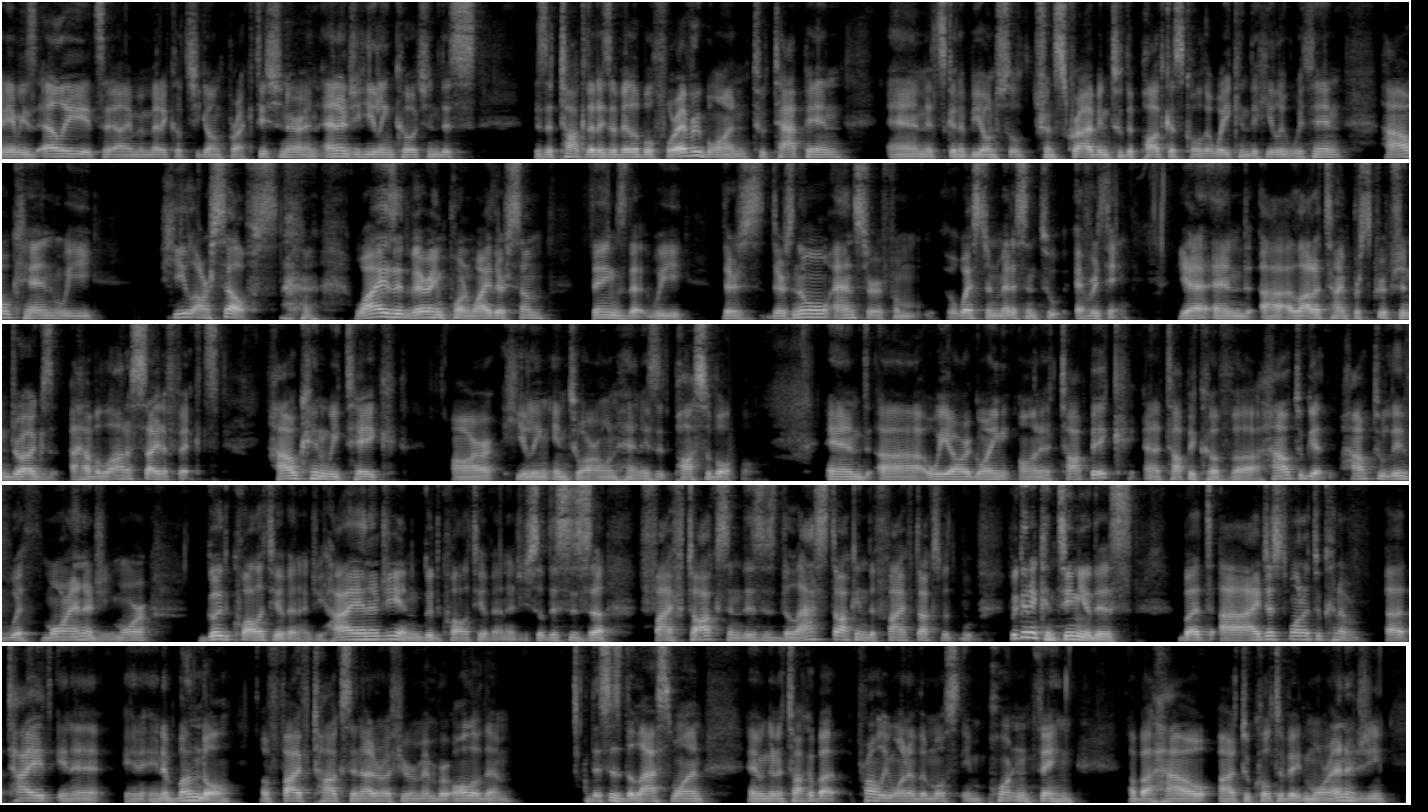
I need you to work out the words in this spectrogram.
My name is Ellie. It's a, I'm a medical qigong practitioner and energy healing coach, and this is a talk that is available for everyone to tap in, and it's going to be also transcribed into the podcast called "Awaken the Healer Within." How can we heal ourselves? Why is it very important? Why there's some things that we there's there's no answer from Western medicine to everything yeah, and uh, a lot of time prescription drugs have a lot of side effects. How can we take our healing into our own hand? Is it possible? And uh, we are going on a topic, a topic of uh, how to get, how to live with more energy, more good quality of energy, high energy and good quality of energy. So this is uh, five talks, and this is the last talk in the five talks. But we're going to continue this but uh, I just wanted to kind of uh, tie it in a in, in a bundle of five talks, and I don't know if you remember all of them. This is the last one, and we're going to talk about probably one of the most important thing about how uh, to cultivate more energy,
